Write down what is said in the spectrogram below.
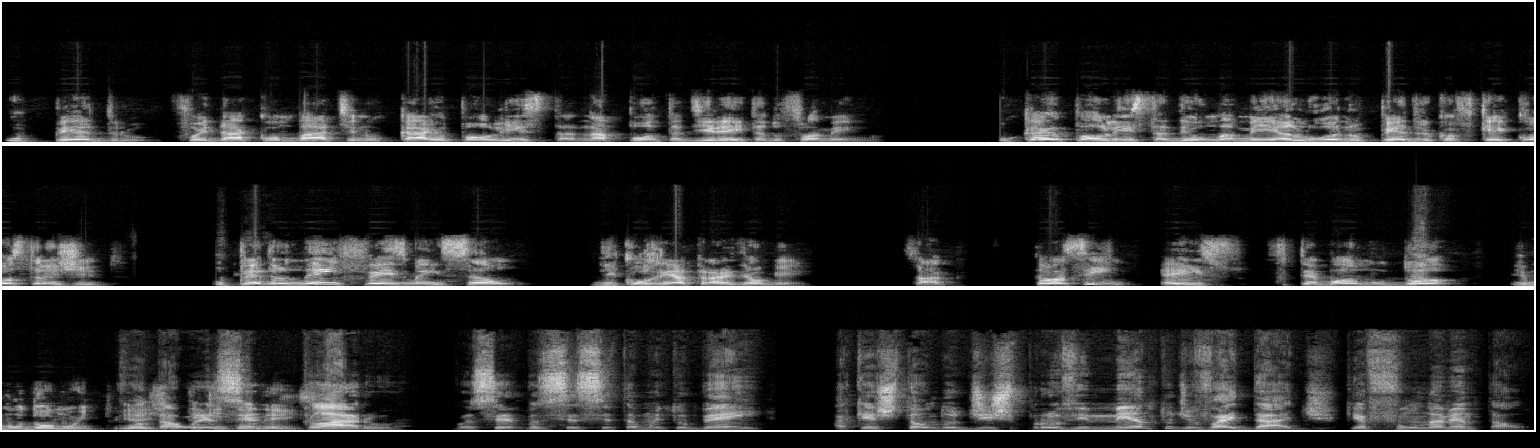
o Pedro foi dar combate no Caio Paulista, na ponta direita do Flamengo. O Caio Paulista deu uma meia-lua no Pedro que eu fiquei constrangido. O Pedro nem fez menção de correr atrás de alguém, sabe? Então, assim, é isso. Futebol mudou e mudou muito. Vou e dar um exemplo claro. Você, você cita muito bem a questão do desprovimento de vaidade, que é fundamental.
